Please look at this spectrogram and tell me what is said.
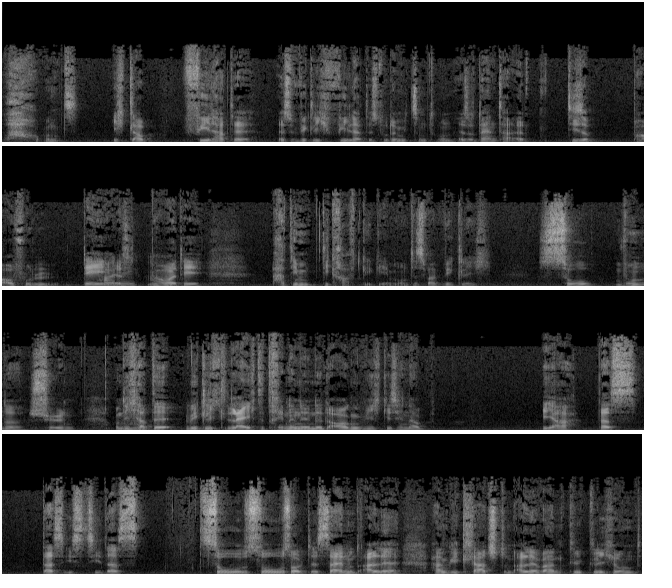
Wow. Und ich glaube, viel hatte, also wirklich viel hattest du damit zu tun. Also dein, dieser Powerful Day, Power also Day. Power mhm. Day, hat ihm die Kraft gegeben. Und es war wirklich so wunderschön. Und mhm. ich hatte wirklich leichte Tränen in den Augen, wie ich gesehen habe, ja, das, das ist sie, das, so, so sollte es sein. Und alle haben geklatscht und alle waren glücklich und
